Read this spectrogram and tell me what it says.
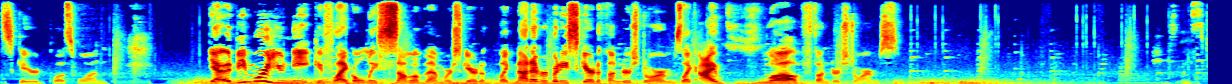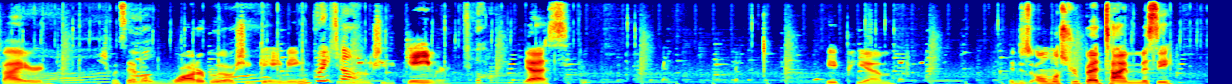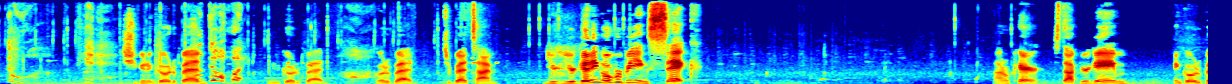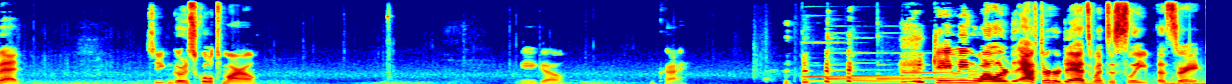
Scared plus one. Yeah, it'd be more unique if, like, only some of them were scared of- like, not everybody's scared of thunderstorms. Like, I love thunderstorms. She's inspired. She wants to have a water blue. Oh, she's gaming? Ooh, she's a gamer. Yes. 8 p.m. It is almost your bedtime, Missy. Is she gonna go to bed? You go to bed. Go to bed. It's your bedtime. You're, you're getting over being sick. I don't care. Stop your game and go to bed. So you can go to school tomorrow. There you go. Okay. Gaming while her after her dad's went to sleep. That's right.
